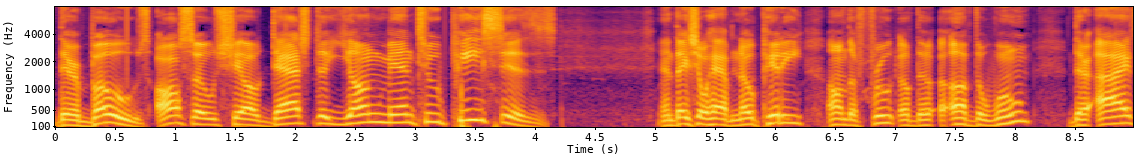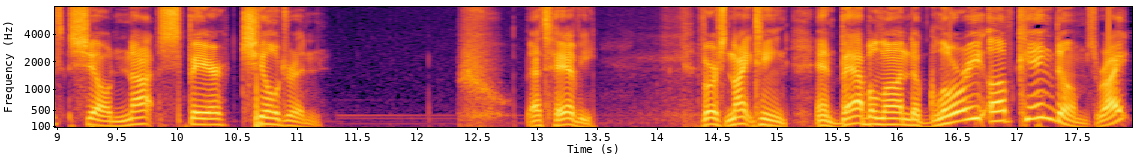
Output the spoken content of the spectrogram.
Their bows also shall dash the young men to pieces, and they shall have no pity on the fruit of the, of the womb, their eyes shall not spare children. Whew, that's heavy. Verse 19, and Babylon, the glory of kingdoms, right?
